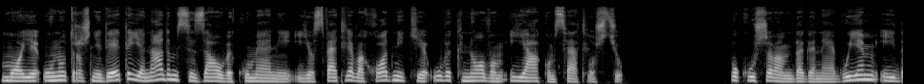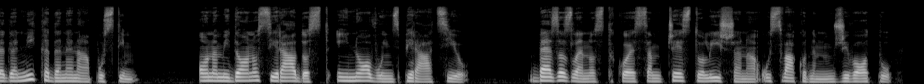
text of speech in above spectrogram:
Moje unutrašnje dete je, nadam se, zauvek u meni i osvetljava hodnike uvek novom i jakom svetlošću. Pokušavam da ga negujem i da ga nikada ne napustim. Ona mi donosi radost i novu inspiraciju. Bezazlenost koje sam često lišana u svakodnevnom životu –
